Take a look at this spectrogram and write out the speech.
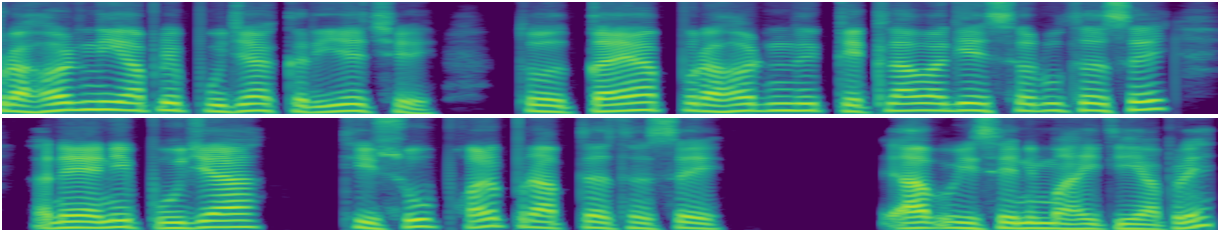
પ્રહરની આપણે પૂજા કરીએ છીએ, તો કયા પ્રહરને કેટલા વાગે શરૂ થશે અને એની પૂજાથી શું ફળ પ્રાપ્ત થશે? આ વિશેની માહિતી આપણે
